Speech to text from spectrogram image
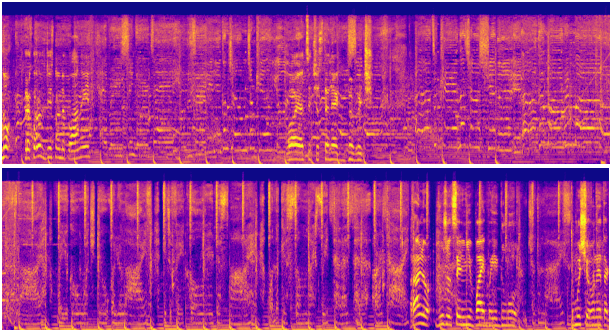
Ну, прихоров дійсно непоганий. Ой, а це частина як бивич. Реально дуже сильні вайби іглу, тому що вони так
